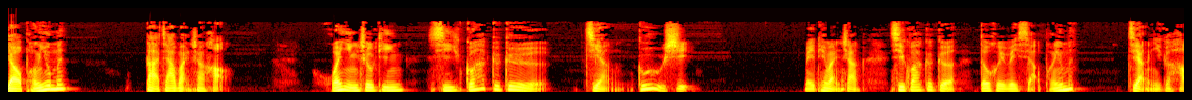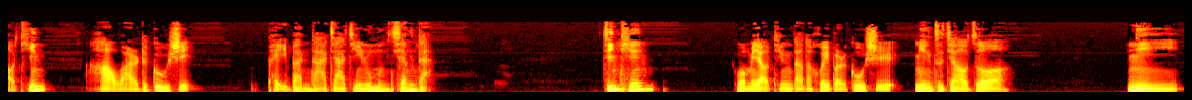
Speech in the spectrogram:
小朋友们，大家晚上好！欢迎收听西瓜哥哥讲故事。每天晚上，西瓜哥哥都会为小朋友们讲一个好听、好玩的故事，陪伴大家进入梦乡的。今天我们要听到的绘本故事名字叫做《你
